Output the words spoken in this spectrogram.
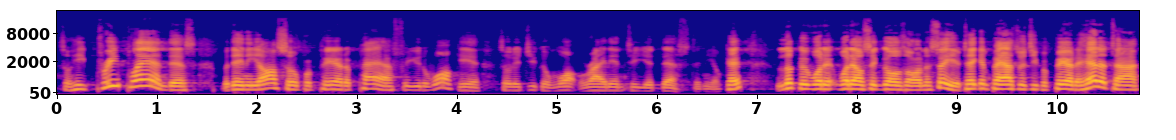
So he pre planned this, but then he also prepared a path for you to walk in so that you can walk right into your destiny, okay? Look at what, it, what else it goes on to say here. Taking paths which he prepared ahead of time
